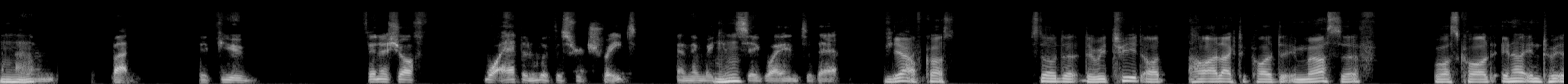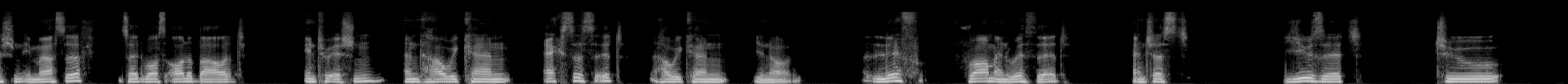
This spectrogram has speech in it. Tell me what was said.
Mm-hmm. Um, but if you finish off what happened with this retreat, and then we can Mhm. segue into that. Yeah, of course. So the, the retreat, or how I like to call it, the immersive, was called Inner Intuition Immersive. So it was all about intuition and how we can access it, how we can, you know, live from and with it, and just use it to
